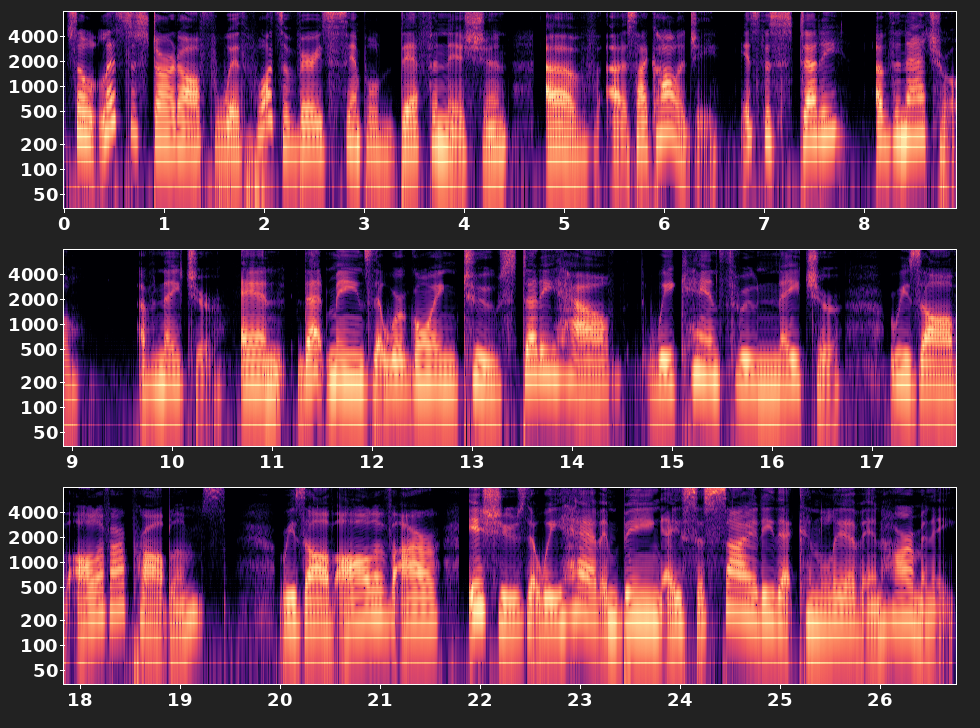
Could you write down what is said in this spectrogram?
so let's just start off with what's a very simple definition of uh, psychology. It's the study of the natural of nature. And that means that we're going to study how we can, through nature, resolve all of our problems, resolve all of our issues that we have in being a society that can live in harmony.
